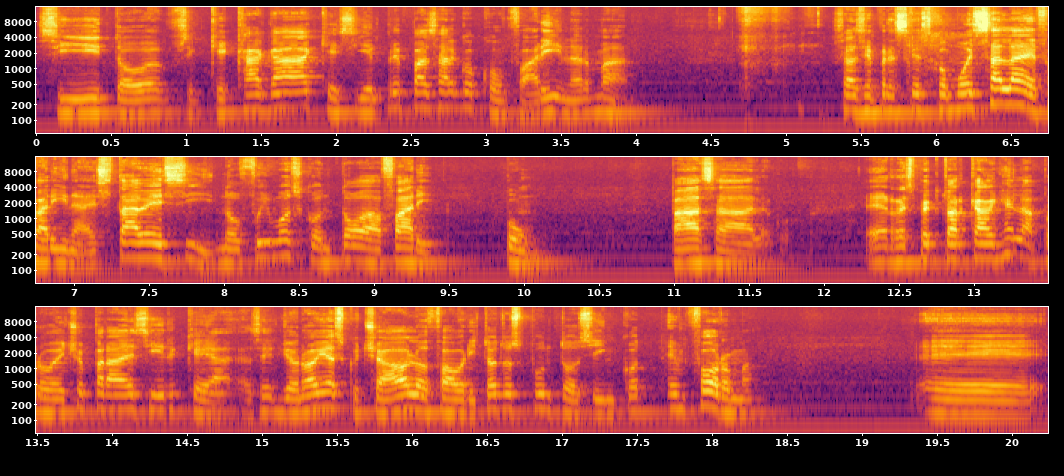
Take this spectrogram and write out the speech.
Sí, todo. sí, qué cagada que siempre pasa algo con Farina, hermano. O sea, siempre es que es como es sala de Farina. Esta vez sí, nos fuimos con toda Fari. Pum. Pasa algo. Eh, respecto a Arcángel, aprovecho para decir que yo no había escuchado los favoritos 2.5 en forma. Eh,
